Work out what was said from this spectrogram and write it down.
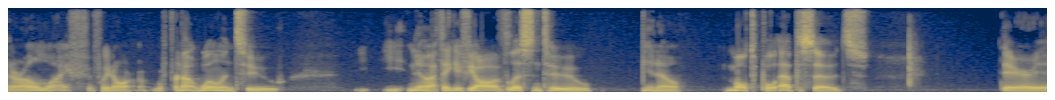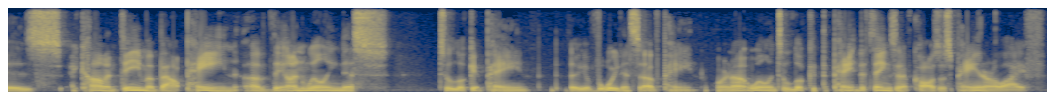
in our own life. If we don't, if we're not willing to, you know, I think if y'all have listened to, you know, multiple episodes, there is a common theme about pain of the unwillingness to look at pain, the avoidance of pain. We're not willing to look at the pain, the things that have caused us pain in our life.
